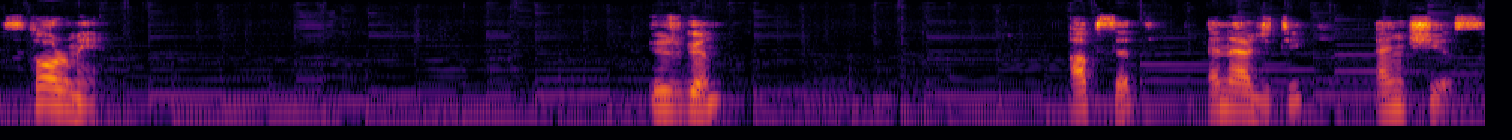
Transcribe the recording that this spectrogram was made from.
Stormy. Üzgün upset, energetic, anxious.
